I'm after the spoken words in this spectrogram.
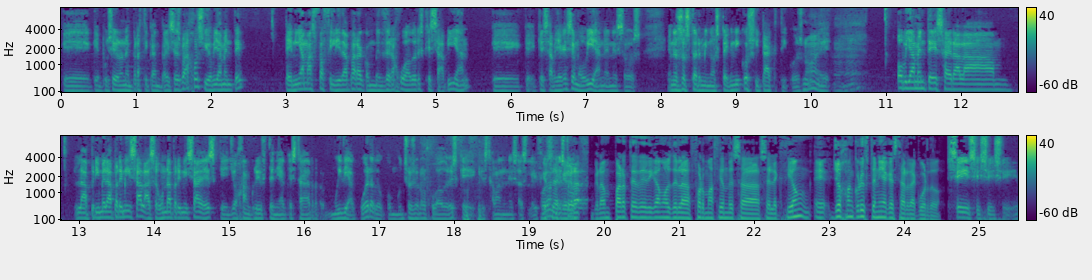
que, que pusieron en práctica en Países Bajos y obviamente tenía más facilidad para convencer a jugadores que sabían que, que, sabía que se movían en esos, en esos términos técnicos y tácticos, ¿no? Eh, obviamente esa era la, la primera premisa. La segunda premisa es que Johan Cruyff tenía que estar muy de acuerdo con muchos de los jugadores que, estaban en esa selección. O sea, que gran parte de, digamos, de la formación de esa selección, eh, Johan Cruyff tenía que estar de acuerdo. Sí, sí, sí, sí.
